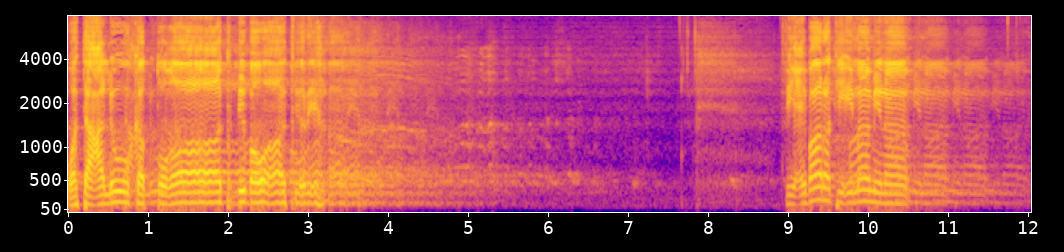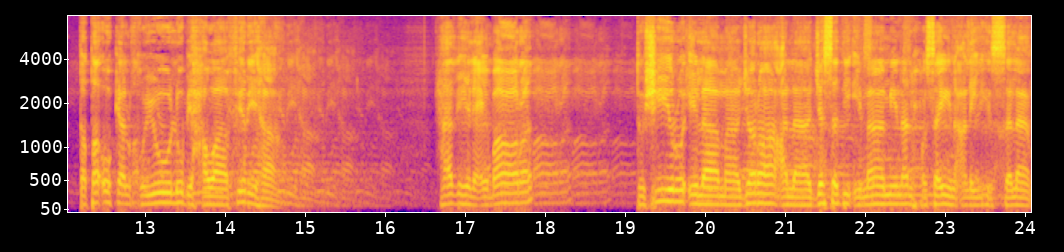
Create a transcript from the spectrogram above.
وتعلوك الطغاة ببواترها. في عبارة إمامنا تطأك الخيول بحوافرها. هذه العبارة تشير إلى ما جرى على جسد إمامنا الحسين عليه السلام.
